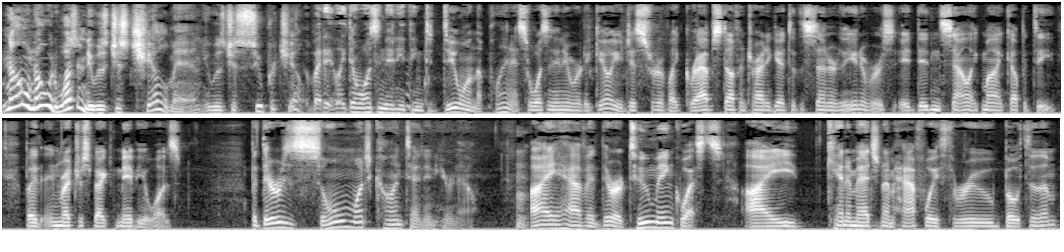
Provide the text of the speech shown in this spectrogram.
No, no, it wasn't. It was just chill, man. It was just super chill. But it, like there wasn't anything to do on the planet, so there wasn't anywhere to go. You just sort of like grab stuff and try to get to the center of the universe. It didn't sound like my cup of tea, but in retrospect, maybe it was. But there is so much content in here now. Hmm. I haven't. There are two main quests. I can't imagine I'm halfway through both of them.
